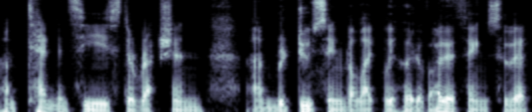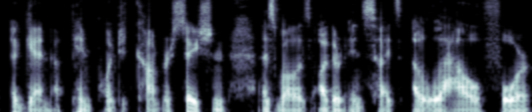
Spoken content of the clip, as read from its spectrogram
um, tendencies, direction, um, reducing the likelihood of other things so that, again, a pinpointed conversation as well as other insights allow for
